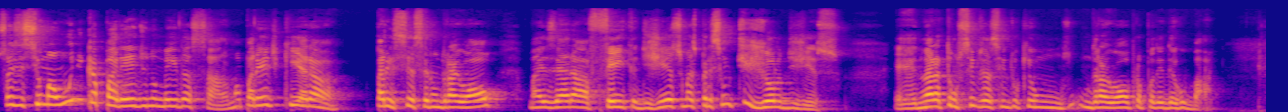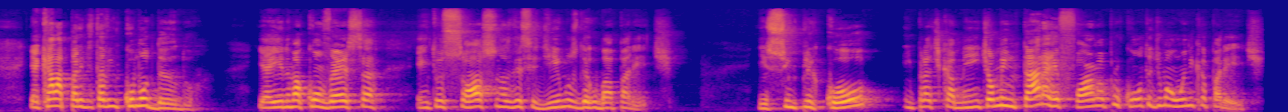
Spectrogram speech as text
só existia uma única parede no meio da sala. Uma parede que era parecia ser um drywall, mas era feita de gesso, mas parecia um tijolo de gesso. É, não era tão simples assim do que um, um drywall para poder derrubar. E aquela parede estava incomodando. E aí, numa conversa entre os sócios, nós decidimos derrubar a parede. Isso implicou em praticamente aumentar a reforma por conta de uma única parede.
